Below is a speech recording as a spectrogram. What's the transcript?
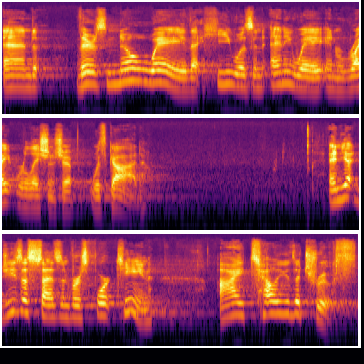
And there's no way that he was in any way in right relationship with God. And yet Jesus says in verse 14, I tell you the truth.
